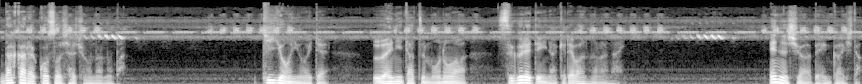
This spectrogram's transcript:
だからこそ社長なのだ。企業において上に立つ者は優れていなければならない。N 氏は弁解した。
